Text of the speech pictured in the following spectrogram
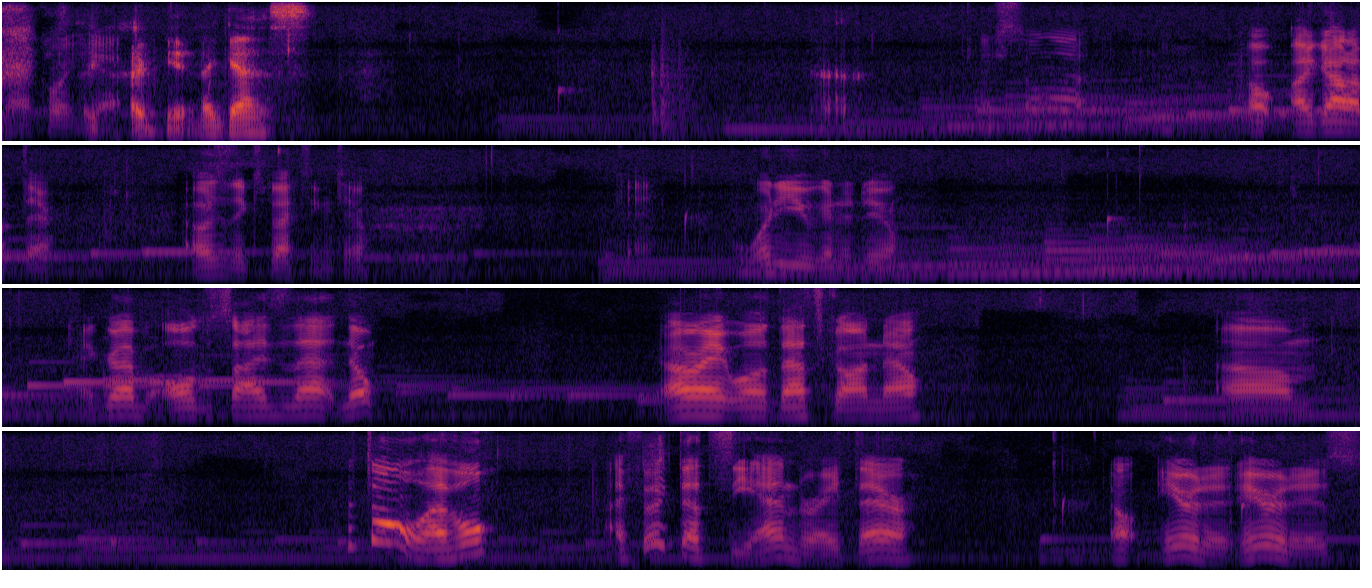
Not quite yet. I mean, I guess. Can I still not? Oh, I got up there. I wasn't expecting to. Okay. What are you gonna do? Can I grab all the sides of that? Nope. Alright, well, that's gone now. Um. It's all level. I feel like that's the end right there. Oh, here it is. Here it is.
